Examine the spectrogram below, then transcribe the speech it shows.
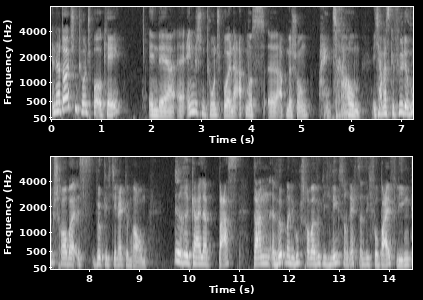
In der deutschen Tonspur okay, in der äh, englischen Tonspur, in der Atmos-Abmischung, äh, ein Traum. Ich habe das Gefühl, der Hubschrauber ist wirklich direkt im Raum. Irre geiler Bass. Dann hört man die Hubschrauber wirklich links und rechts an sich vorbeifliegen.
